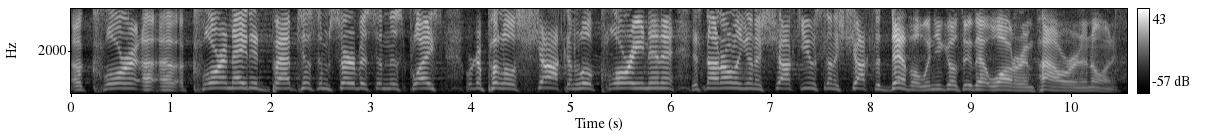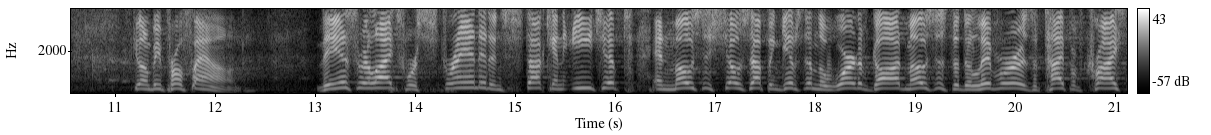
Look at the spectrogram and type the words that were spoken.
a, chlor, a, a, chlorinated baptism service in this place. We're going to put a little shock and a little chlorine in it. It's not only going to shock you, it's going to shock the devil when you go through that water in power and anointing. It's going to be profound. The Israelites were stranded and stuck in Egypt, and Moses shows up and gives them the word of God. Moses, the deliverer, is a type of Christ,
